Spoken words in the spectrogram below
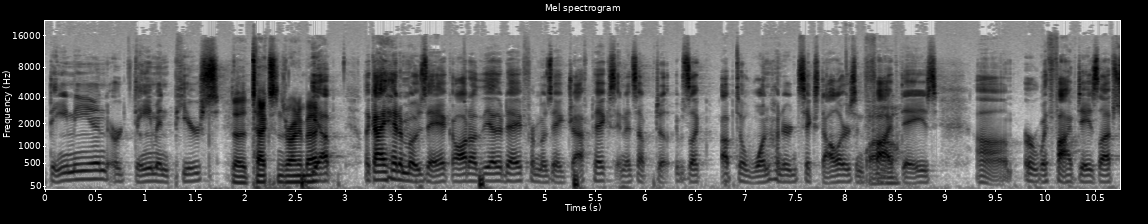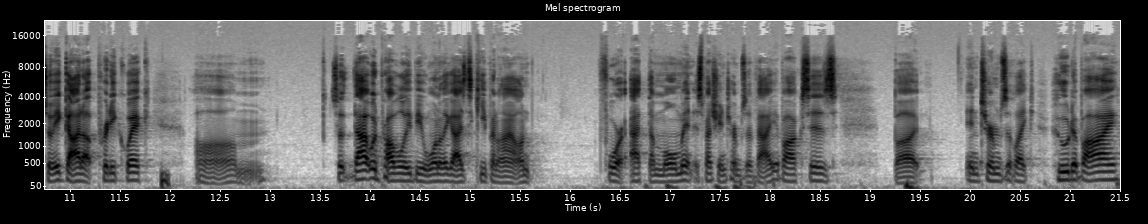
Damian or Damon Pierce. the Texans running back. Yep. Like I hit a mosaic auto the other day from Mosaic Draft Picks, and it's up to it was like up to one hundred and six dollars in Wow. five days, um, or with five days left. So it got up pretty quick. Um, so that would probably be one of the guys to keep an eye on for at the moment, especially in terms of value boxes. But in terms of like who to buy,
